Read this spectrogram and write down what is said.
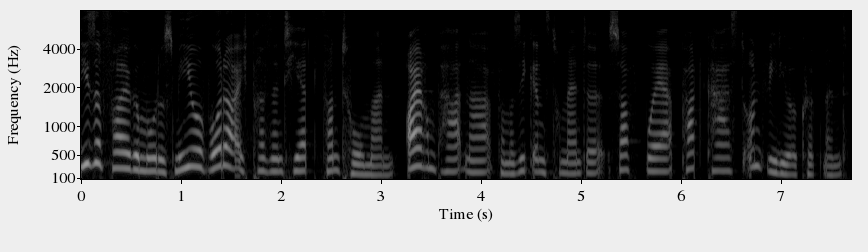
Diese Folge Modus Mio wurde euch präsentiert von Thomann, eurem Partner für Musikinstrumente, Software, Podcast und Videoequipment.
